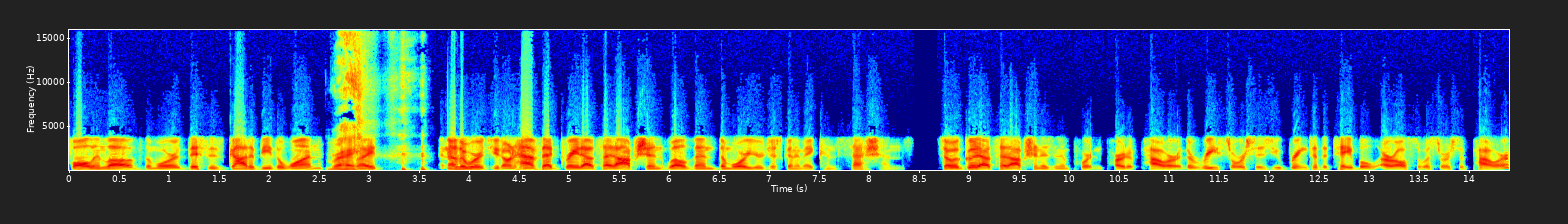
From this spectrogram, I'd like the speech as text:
fall in love, the more this has got to be the one, right? Right. in other words, you don't have that great outside option. Well, then the more you're just going to make concessions. So a good outside option is an important part of power. The resources you bring to the table are also a source of power.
